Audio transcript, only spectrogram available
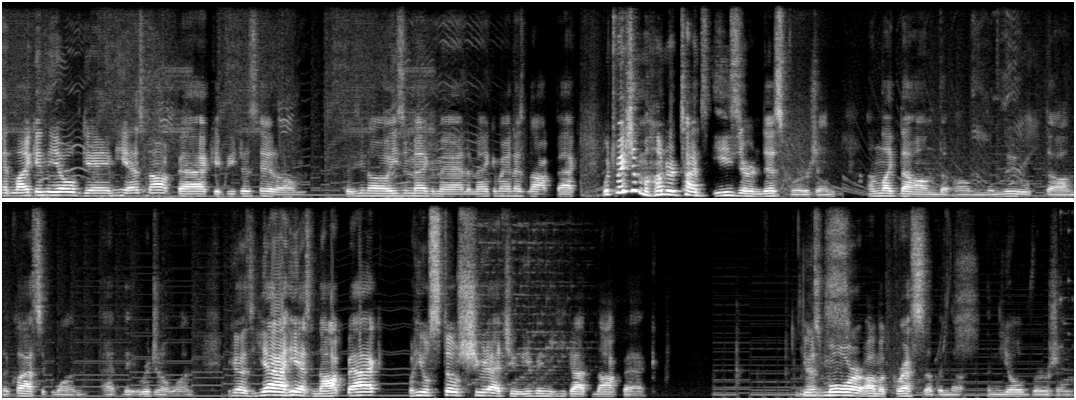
and like in the old game, he has knockback if you just hit him. Because you know he's a Mega Man, and Mega Man has knockback, which makes him a hundred times easier in this version, unlike the um the um the new the um the classic one at the original one. Because yeah, he has knockback, but he'll still shoot at you even if he got knockback. He was more um aggressive in the in the old version.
